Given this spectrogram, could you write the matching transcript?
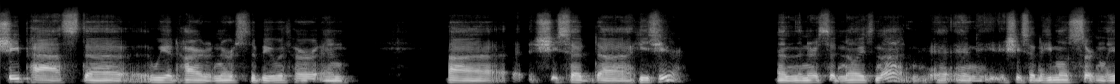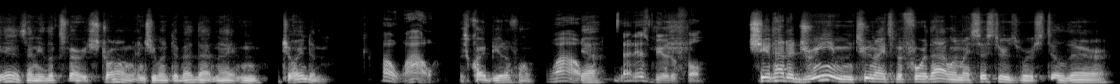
she passed, uh, we had hired a nurse to be with her, and uh, she said, uh, He's here. And the nurse said, No, he's not. And he, she said, He most certainly is. And he looks very strong. And she went to bed that night and joined him. Oh, wow. It was quite beautiful. Wow. Yeah. That is beautiful. She had had a dream two nights before that when my sisters were still there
